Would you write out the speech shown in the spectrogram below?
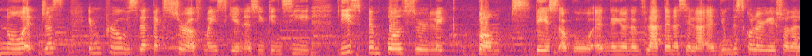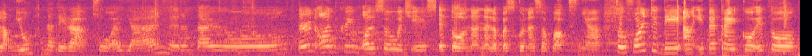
No, it just improves the texture of my skin. As you can see, these pimples were like bumps days ago and ngayon nag-flatten na sila and yung discoloration na lang yung natira. So, ayan, meron tayong turn-on cream also which is ito na nalabas ko na sa box niya. So, for today, ang itatry ko itong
